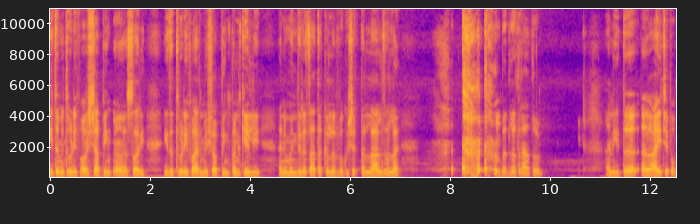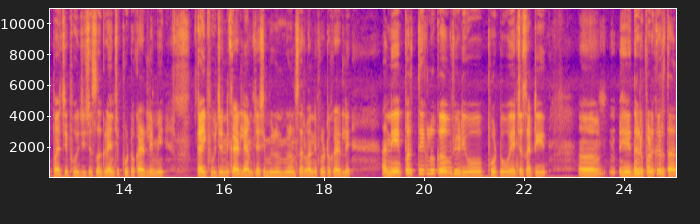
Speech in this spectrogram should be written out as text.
इथं मी थोडीफार शॉपिंग सॉरी इथं थोडीफार मी शॉपिंग पण केली आणि मंदिराचा आता कलर बघू शकता लाल झाला आहे बदलत राहतो. आणि इथं आईचे पप्पाचे फौजीचे सगळ्यांचे फोटो काढले मी. काही फौजींनी काढले आमचे असे मिळून मिळून सर्वांनी फोटो काढले. आणि प्रत्येक लोक व्हिडिओ फोटो याच्यासाठी हे धडपड करतात.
